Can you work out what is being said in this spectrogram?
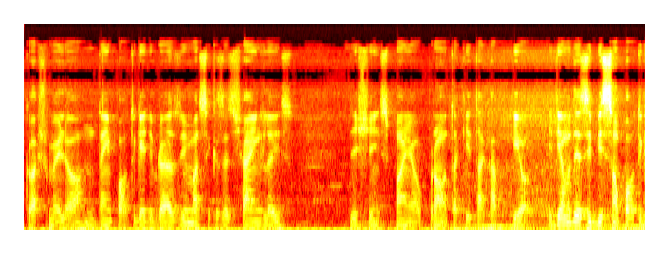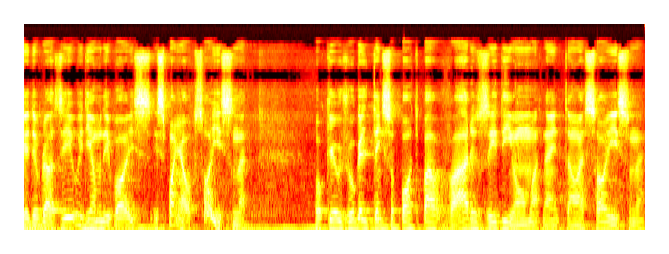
Que eu acho melhor, não tem em português de Brasil, mas se quiser deixar em inglês Deixei em espanhol. Pronto, aqui tá aqui, ó. Idioma de exibição português do Brasil, idioma de voz espanhol. Só isso, né? Porque o jogo ele tem suporte para vários idiomas, né? Então é só isso, né?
